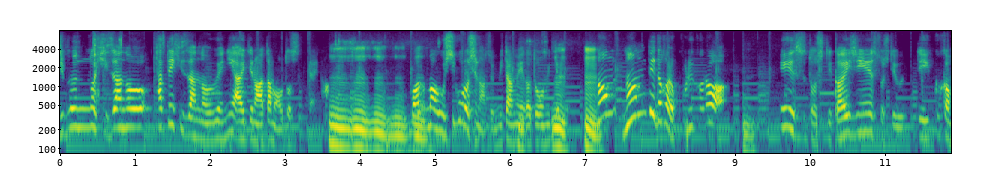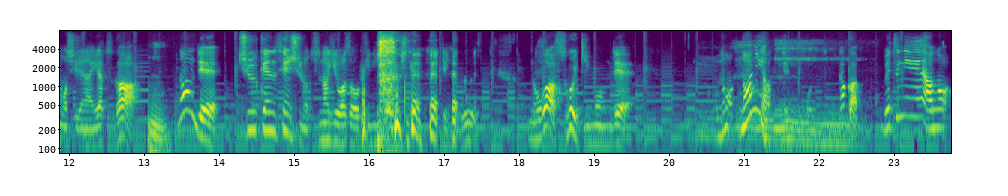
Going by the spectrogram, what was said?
自分の膝の、縦膝の上に相手の頭を落とすみたいな。うんうんうんうんまあ、まあ、牛殺しなんですよ、見た目がどう見ても。うんなんなんでだからこれからうん。エースとして、外人エースとして売っていくかもしれないやつが、うん。なんで中堅選手のつなぎ技をフィニッシュにしてるっていうのがすごい疑問で、な何やってんの？なんか別にね、あの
